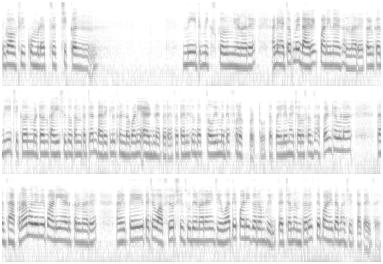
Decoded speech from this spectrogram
गावठी कोंबड्याचं चिकन. नीट मिक्स करून घेणार आहे. आणि ह्याच्यात मी डायरेक्ट पाणी नाही घालणार आहे. कारण कधीही चिकन मटन काही शिजवताना त्याच्यात डायरेक्टली थंड पाणी ॲड नाही करायचं. त्यानेसुद्धा चवीमध्ये फरक पडतो. तर पहिले मी ह्याच्यावर असं झाकण ठेवणार. त्या झाकणामध्ये मी पाणी ॲड करणार आहे. आणि ते त्याच्या वाफेवर शिजू देणार आहे. आणि जेव्हा ते पाणी गरम होईल त्याच्यानंतरच ते पाणी त्या भाजीत टाकायचं आहे.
